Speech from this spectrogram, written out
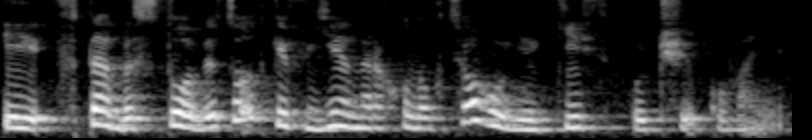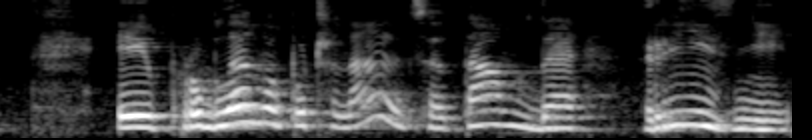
І в тебе 100% є на рахунок цього якісь очікування. І проблеми починаються там, де різні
